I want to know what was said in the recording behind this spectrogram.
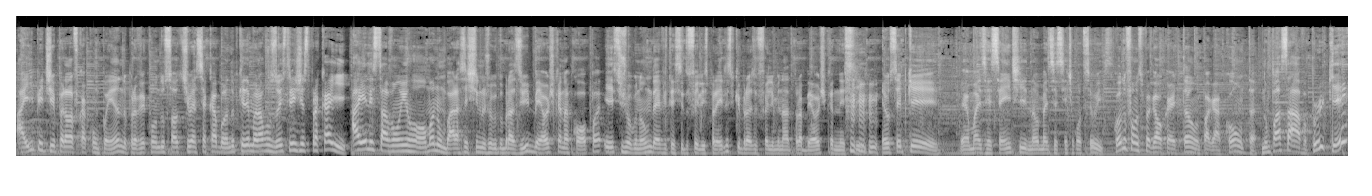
Aí pedi pra ela ficar acompanhando pra ver quando o saldo estivesse acabando, porque demorava uns dois, três dias pra cair. Aí eles estavam em Roma, num bar assistindo o jogo do Brasil e Bélgica na Copa. Esse jogo não deve ter sido feliz pra eles, porque o Brasil foi eliminado pra Bélgica nesse. Eu sei porque é o mais recente, e não mais recente aconteceu isso. Quando fomos pegar o cartão pagar a conta, não passava. Por quê?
